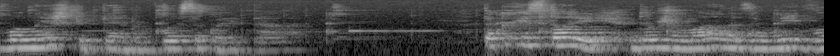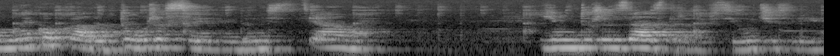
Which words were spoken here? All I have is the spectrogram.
Вони ж під небом високо літали. Таких історій дуже мало на землі. Вони кохали дуже сильно до нестями. Їм дуже заздрили всі очі злі.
